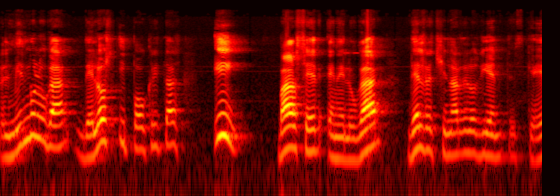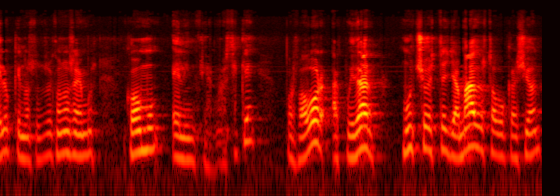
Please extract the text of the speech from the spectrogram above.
el mismo lugar de los hipócritas y va a ser en el lugar del rechinar de los dientes, que es lo que nosotros conocemos como el infierno. Así que, por favor, a cuidar mucho este llamado, esta vocación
